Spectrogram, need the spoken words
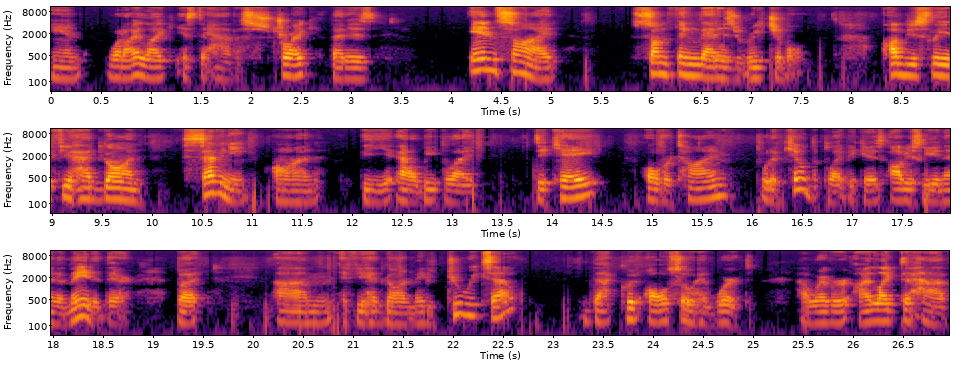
and what I like is to have a strike that is inside something that is reachable. Obviously, if you had gone 70 on the LB play, decay over time would have killed the play because obviously you never made it there. But um, if you had gone maybe two weeks out, that could also have worked. However, I like to have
